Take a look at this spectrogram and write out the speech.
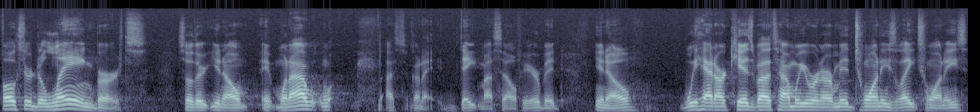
folks are delaying births. So they're, you know, it- when I, I'm going to date myself here, but, you know, we had our kids by the time we were in our mid 20s, late 20s,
